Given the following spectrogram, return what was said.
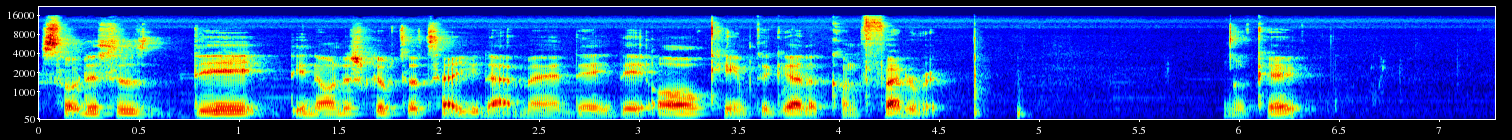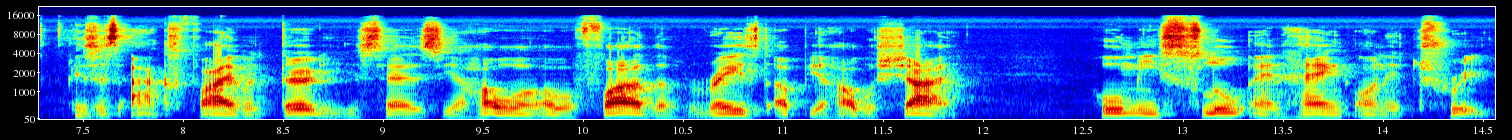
So this is they you know the scripture tell you that man they they all came together confederate. Okay. It's just Acts 5 and 30. It says, Yahawah our Father raised up Yahushai, whom he slew and hanged on a tree.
